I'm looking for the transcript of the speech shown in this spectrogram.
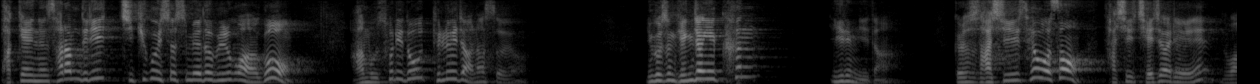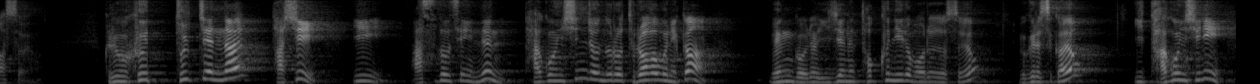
밖에 있는 사람들이 지키고 있었음에도 불구하고 아무 소리도 들리지 않았어요. 이것은 굉장히 큰 일입니다. 그래서 다시 세워서 다시 제자리에 놓았어요. 그리고 그 둘째 날 다시 이 아스도스에 있는 다곤 신전으로 들어가 보니까 웬걸요 이제는 더 큰 일이 벌어졌어요. 왜 그랬을까요? 이 다곤 신이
